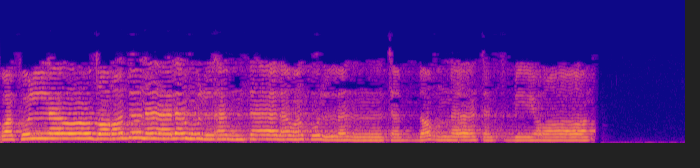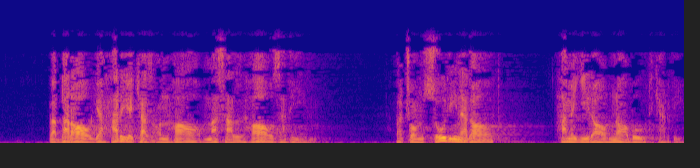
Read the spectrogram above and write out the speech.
وكلا ضربنا له الأمثال وكلا تبرنا تتبیرا و برای هر یک از آنها مثلها زدیم. و چون سودی نداد همگی را نابود کردیم.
